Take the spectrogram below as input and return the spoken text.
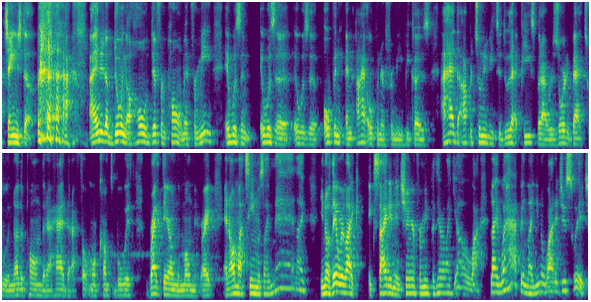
changed up. I ended up doing a whole different poem, and for me, it was an it was a it was a open an eye opener for me because I had the opportunity to do that piece, but I resorted back to another poem that I had that I felt more comfortable with right there on the moment, right? And all my team was like, man, like you know, they were like excited and cheering for me, but they were like, yo, why? Like, what happened? Like, you know, why did you switch?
